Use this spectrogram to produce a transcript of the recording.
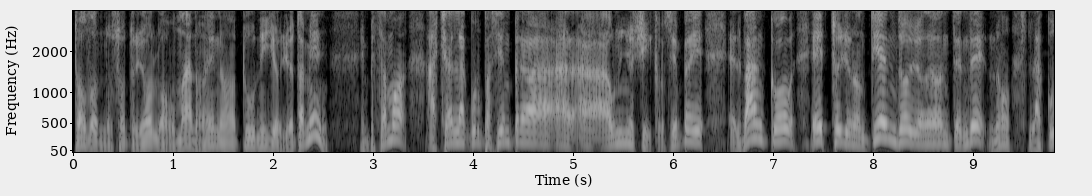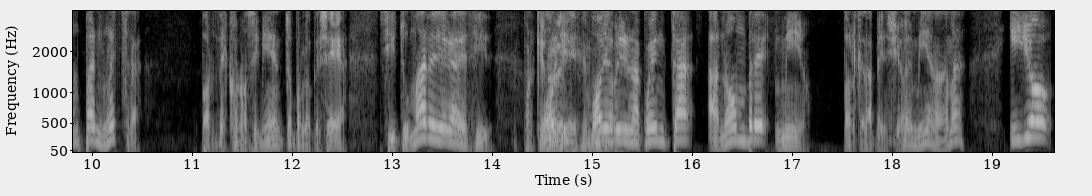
todos nosotros, yo, los humanos, ¿eh? no tú ni yo, yo también, empezamos a echar la culpa siempre a, a- a un niño chico. Siempre el banco, esto yo no entiendo, yo debo entender. No, la culpa es nuestra. Por desconocimiento, por lo que sea. Si tu madre llega a decir, qué no le oye, dije voy a nombre?" abrir una cuenta a nombre mío, porque la pensión es mía nada más. Y yo,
